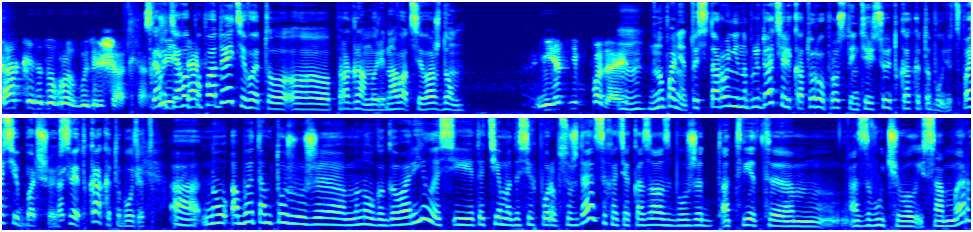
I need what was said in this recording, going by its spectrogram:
Как этот вопрос будет решаться? Скажите, вы а так... вы попадаете в эту э, программу реновации «Ваш дом»? Нет, не попадает. Mm, ну, понятно. То есть сторонний наблюдатель, которого просто интересует, как это будет. Спасибо большое. Так. Свет, как это будет? А, ну, об этом тоже уже много говорилось, и эта тема до сих пор обсуждается, хотя, казалось бы, уже ответ э, озвучивал и сам мэр,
